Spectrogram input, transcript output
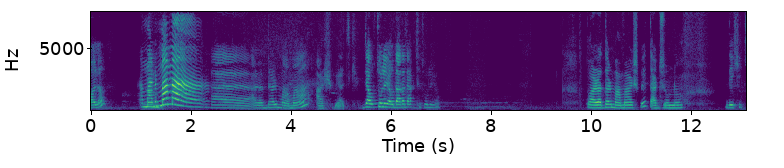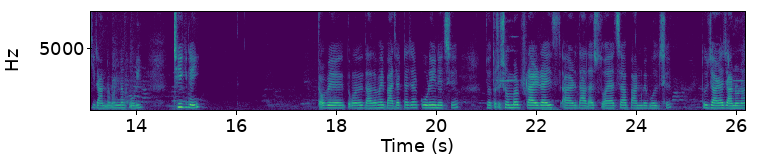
বলো? আমার মামা। হ্যাঁ আরাধ্যার মামা আসবে আজকে। যাও চলে যাও দাদা ডাকছে চলে যাও। তো আরাধ্যার মামা আসবে তার জন্য দেখি কি রান্না বান্না করি। ঠিক নেই। তবে তোমাদের দাদাভাই বাজার টাজার করে এনেছে। যতটা সম্ভব ফ্রায়েড রাইস আর দাদা সয়া চাপ আনবে বলছে। তো যারা জানো না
